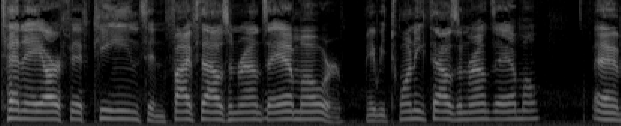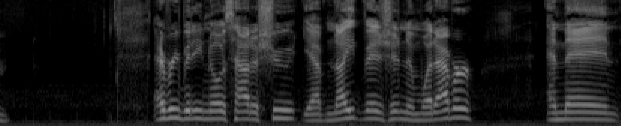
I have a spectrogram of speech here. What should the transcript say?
10 AR-15s and 5,000 rounds of ammo, or maybe 20,000 rounds of ammo, and everybody knows how to shoot. You have night vision and whatever, and then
